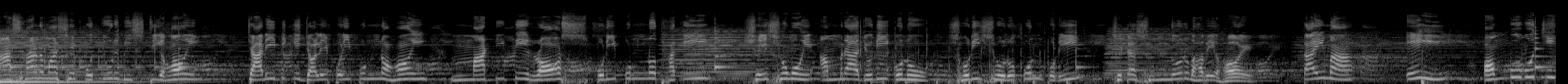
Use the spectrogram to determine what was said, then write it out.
আষাঢ় মাসে প্রচুর বৃষ্টি হয়, চারিদিকে জলে পরিপূর্ণ হয়, মাটিতে রস পরিপূর্ণ থাকে সেই সময় আমরা যদি কোনো সরিষ রোপণ করি, সেটা সুন্দরভাবে হয়। তাই মা, এই অম্বুবচী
